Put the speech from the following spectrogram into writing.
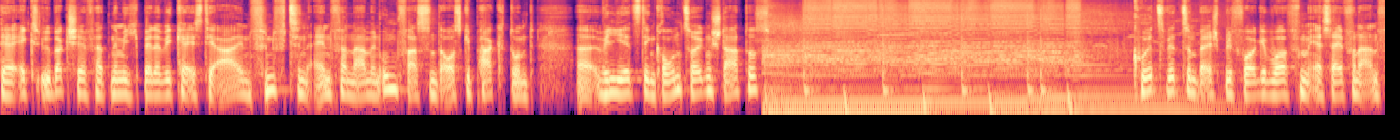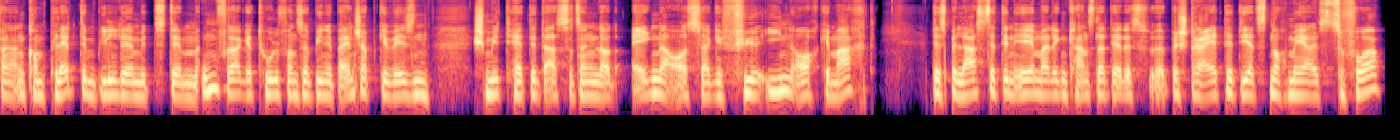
Der Ex-ÖBAG-Chef hat nämlich bei der WKSTA in 15 Einvernahmen umfassend ausgepackt und äh, will jetzt den Kronzeugenstatus. Kurz wird zum Beispiel vorgeworfen, er sei von Anfang an komplett im Bilde mit dem Umfragetool von Sabine Beinschab gewesen. Schmidt hätte das sozusagen laut eigener Aussage für ihn auch gemacht. Das belastet den ehemaligen Kanzler, der das äh, bestreitet, jetzt noch mehr als zuvor.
